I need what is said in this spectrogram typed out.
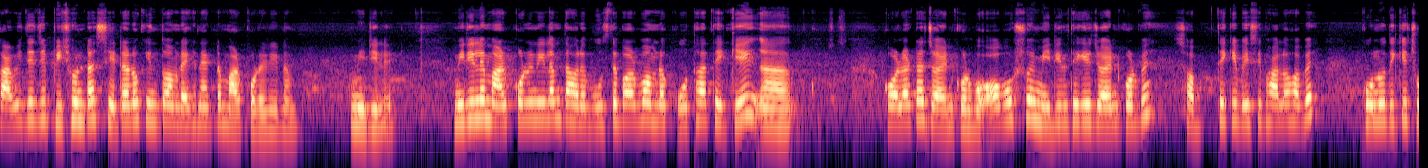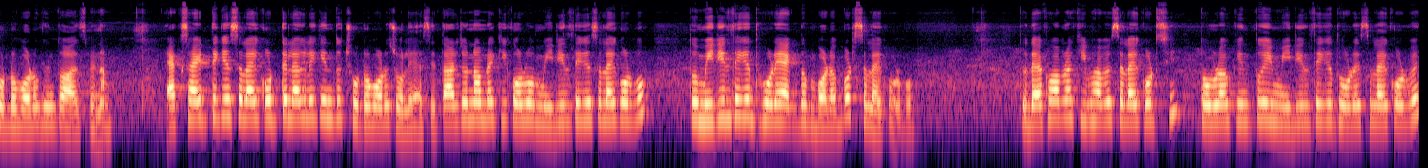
কামিজের যে পিছনটা, সেটারও কিন্তু আমরা এখানে একটা মার্ক করে নিলাম মিডিলে। মিডিলে মার্ক করে নিলাম, তাহলে বুঝতে পারব আমরা কোথা থেকে কলারটা জয়েন করব। অবশ্যই মিডিল থেকে জয়েন করবে সব থেকে বেশি ভালো হবে। কোনো দিকে ছোটো বড় কিন্তু আসবে না। এক সাইড থেকে সেলাই করতে লাগলে কিন্তু ছোটো বড় চলে আসে। তার জন্য আমরা কি করব? মিডিল থেকে সেলাই করব। তো মিডিল থেকে ধরে একদম বরাবর সেলাই করব। তো দেখো আমরা কীভাবে সেলাই করছি। তোমরাও কিন্তু এই মিডিল থেকে ধরে সেলাই করবে।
